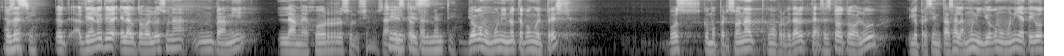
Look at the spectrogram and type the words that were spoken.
Entonces, sí. al final el autovalúo es una, para mí, la mejor resolución. O sea, sí, totalmente. yo como Muni no te pongo el precio. Vos como persona, como propietario, te haces tu autovalúo y lo presentas a la Muni. Yo como Muni ya te digo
